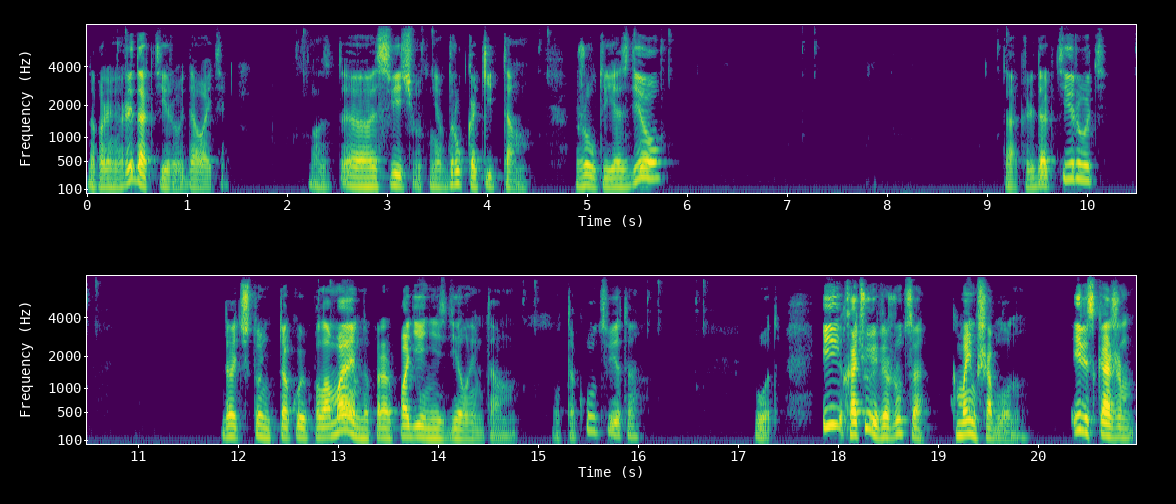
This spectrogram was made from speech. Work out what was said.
например, редактировать, давайте. Э, свечи вот мне вдруг какие-то там желтые я сделал. Так, редактировать. Давайте что-нибудь такое поломаем. Например, падение сделаем там вот такого цвета. Вот. И хочу я вернуться к моим шаблонам. Или, скажем,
